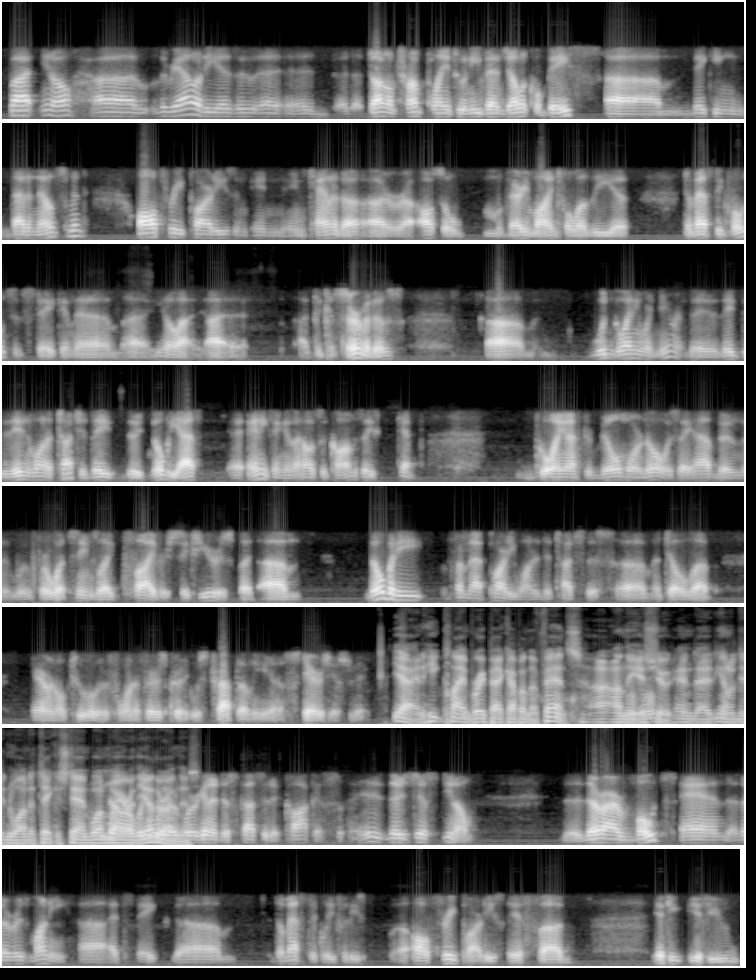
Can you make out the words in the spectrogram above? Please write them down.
but you know, uh, the reality is uh, uh, Donald Trump playing to an evangelical base, um, making that announcement. All three parties in, in, in Canada are also very mindful of the domestic votes at stake. And um, uh, you know, I, I, the conservatives um, wouldn't go anywhere near it. They, they they didn't want to touch it. They, they nobody asked anything in the House of Commons. They kept going after Bill Morneau as they have been for what seems like five or six years. But um, nobody from that party wanted to touch this um, until uh, Erin O'Toole, their foreign affairs critic, was trapped on the uh, stairs yesterday. Yeah, and he climbed right back up on the fence uh, on the mm-hmm. issue, and uh, you know didn't want to take a stand one no, way or the other on this. We're going to discuss it at caucus. There's just you know there are votes and there is money uh, at stake um, domestically for these uh, all three parties. If uh, if you if you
